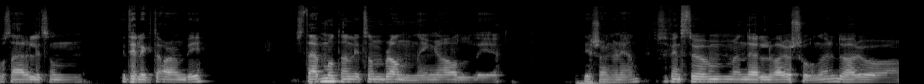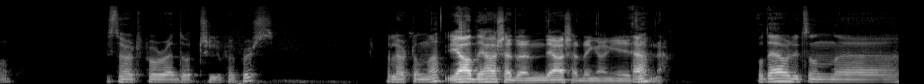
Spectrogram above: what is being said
og så er det litt sånn I tillegg til R&B. Så det er på en måte en litt sånn blanding av alle de, de sjangerne igjen. Så fins det jo en del variasjoner. Du har jo Hvis du har hørt på Red Hot Chili Peppers Har du hørt om det? Ja, det har skjedd en, det har skjedd en gang i Ja. tiden, ja. Og det er jo litt sånn uh,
